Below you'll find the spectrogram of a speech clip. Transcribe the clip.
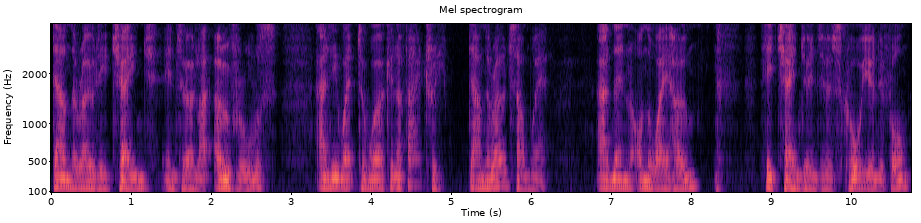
Down the road, he'd change into like overalls, and he went to work in a factory down the road somewhere. And then on the way home, he'd change into his school uniform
